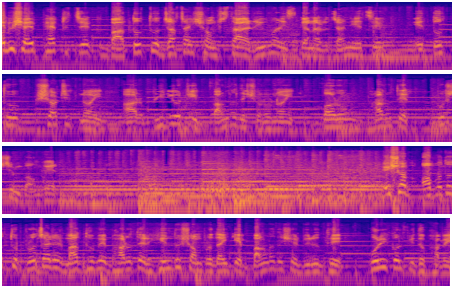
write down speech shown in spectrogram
এ বিষয়ে ফ্যাক্ট চেক বা তথ্য যাচাই সংস্থা রিউমার স্ক্যানার জানিয়েছে, এ তথ্য সঠিক নয় আর ভিডিওটি বাংলাদেশেরও নয়, বরং ভারতের পশ্চিমবঙ্গের। এসব অপতথ্য প্রচারের মাধ্যমে ভারতের হিন্দু সম্প্রদায়কে বাংলাদেশের বিরুদ্ধে পরিকল্পিতভাবে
